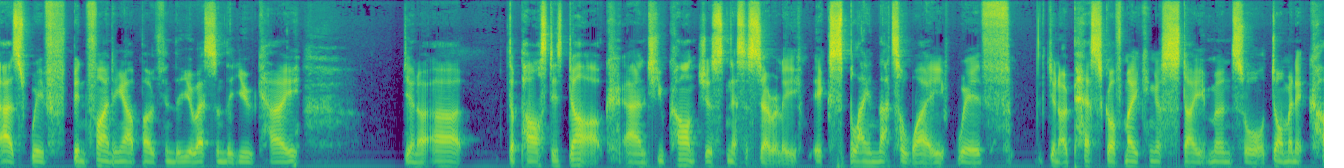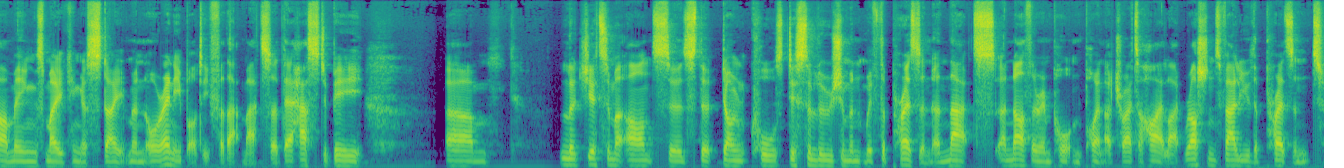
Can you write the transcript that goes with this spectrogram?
as we've been finding out both in the US and the UK. You know, uh, the past is dark, and you can't just necessarily explain that away with, you know, Peskov making a statement or Dominic Cummings making a statement or anybody for that matter. There has to be. Um, legitimate answers that don't cause disillusionment with the present. And that's another important point I try to highlight. Russians value the present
